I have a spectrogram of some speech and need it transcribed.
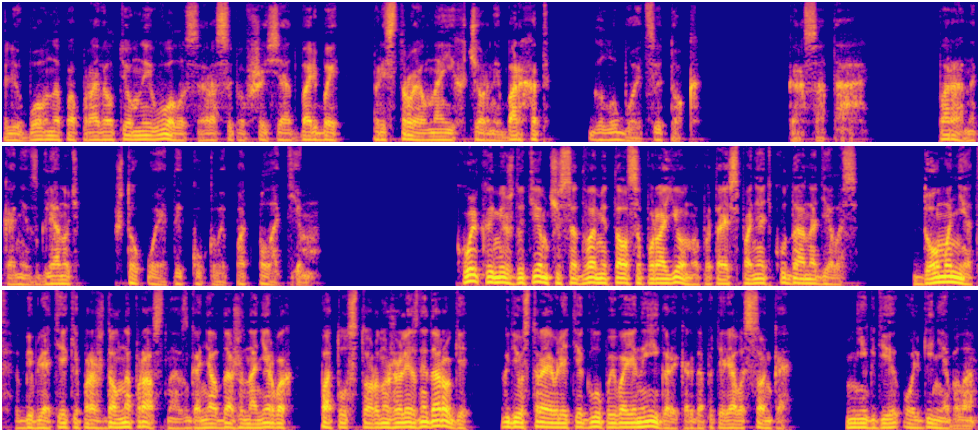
любовно поправил темные волосы, рассыпавшиеся от борьбы, пристроил на их черный бархат голубой цветок. Красота! Пора, наконец, глянуть, что у этой куклы под платьем. Колька, между тем, часа два метался по району, пытаясь понять, куда она делась. Дома нет, в библиотеке прождал напрасно, сгонял даже на нервах по ту сторону железной дороги, где устраивали те глупые военные игры, когда потерялась Сонька. Нигде Ольги не было.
